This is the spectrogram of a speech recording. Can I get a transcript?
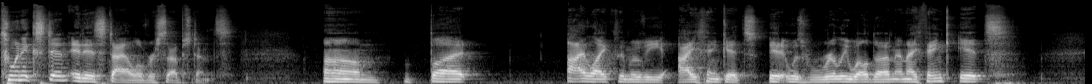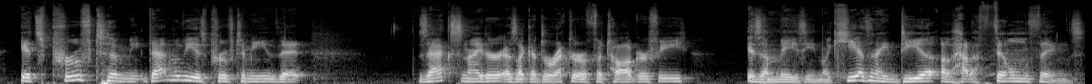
to an extent it is style over substance. Um, but I like the movie. I think it's it was really well done, and I think it's it's proof to me that movie is proof to me that Zack Snyder as like a director of photography is amazing. Like he has an idea of how to film things,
